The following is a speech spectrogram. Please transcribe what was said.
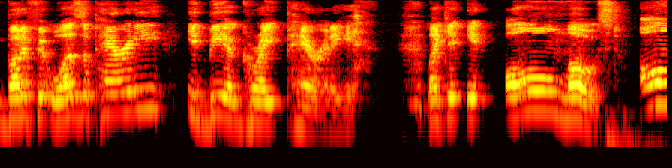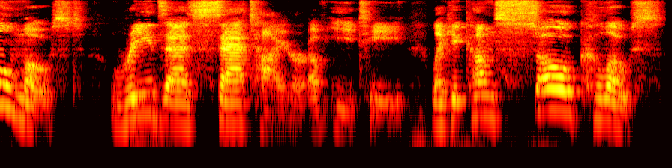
but if it was a parody, it'd be a great parody. like it, it almost, almost reads as satire of E.T. Like it comes so close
